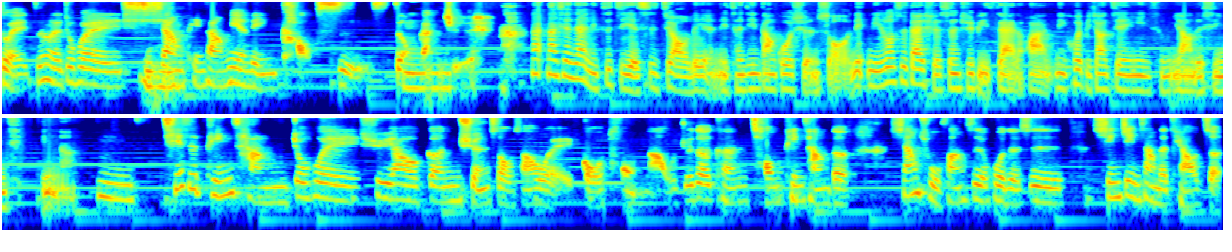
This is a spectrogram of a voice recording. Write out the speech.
对，真的就会像平常面临考试这种感觉。嗯、那那现在你自己也是教练，你曾经当过选手，你你若是带学生去比赛的话，你会比较建议什么样的心情呢？嗯，其实平常就会需要跟选手稍微沟通啊。我觉得可能从平常的相处方式或者是心境上的调整，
